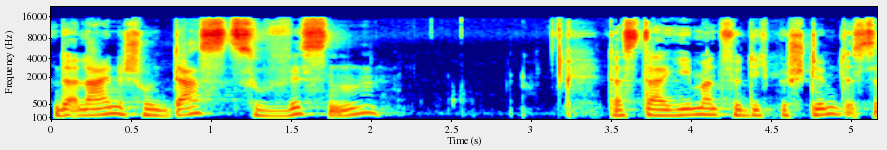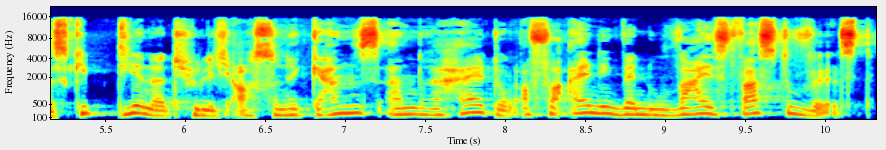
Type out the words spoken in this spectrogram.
Und alleine schon das zu wissen, dass da jemand für dich bestimmt ist, das gibt dir natürlich auch so eine ganz andere Haltung. Auch vor allen Dingen, wenn du weißt, was du willst.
